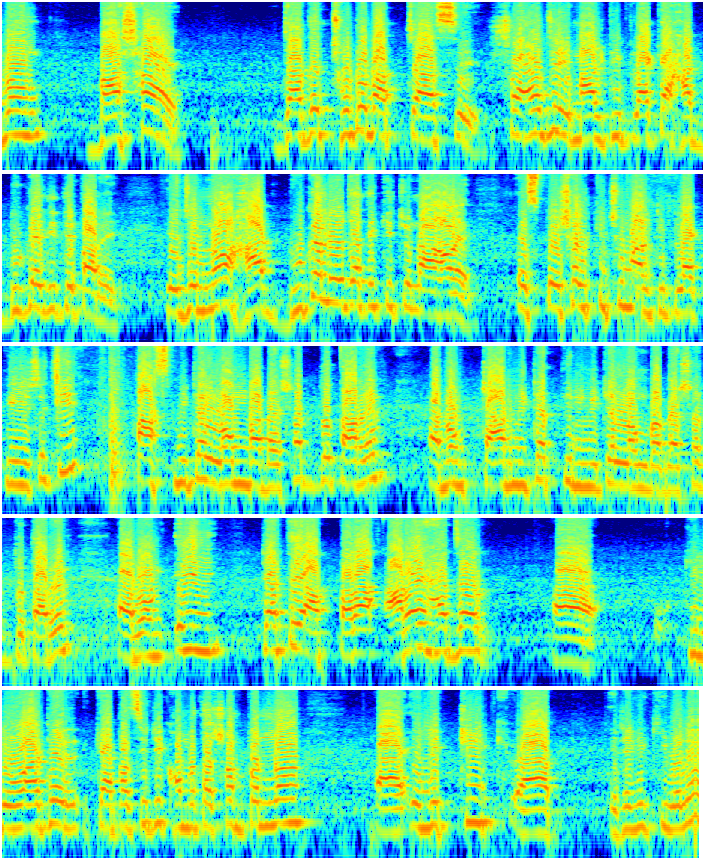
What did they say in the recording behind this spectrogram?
এবং বাসায় যাদের ছোট বাচ্চা আছে, সহজেই মাল্টিপ্লাকে হাত ঢুকে দিতে পারে। এই জন্য হাত ঢুকালেও যাতে কিছু না হয় স্পেশাল কিছু মাল্টিপ্লাক নিয়ে এসেছি। পাঁচ মিটার লম্বা ব্যাসার্ধ তারের এবং চার মিটার, তিন মিটার লম্বা ব্যাসার্ধ তারের। এবং এইটাতে আপনারা আড়াই হাজার কিলোওয়াটের ক্যাপাসিটি ক্ষমতা সম্পন্ন ইলেকট্রিক এটাকে কি বলে?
